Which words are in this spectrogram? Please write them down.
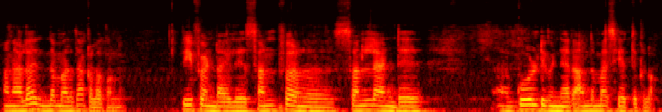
அதனால் இந்த மாதிரி தான் கலக்கணும். ரீஃபண்ட் ஆயிலு சன்ஃப சன்லேண்டு கோல்டு வின்னர் அந்த மாதிரி சேர்த்துக்கலாம்.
